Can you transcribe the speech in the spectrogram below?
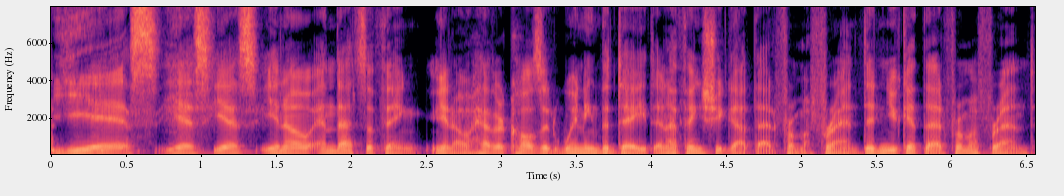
yes, yes, yes. You know, and that's the thing. You know, Heather calls it winning the date, and I think she got that from a friend. Didn't you get that from a friend?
